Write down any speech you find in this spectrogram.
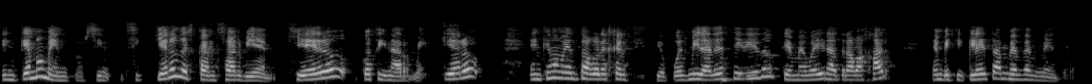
¿en qué momento? Si, si quiero descansar bien, quiero cocinarme, quiero, ¿en qué momento hago el ejercicio? Pues mira, he decidido que me voy a ir a trabajar en bicicleta en vez de en metro.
